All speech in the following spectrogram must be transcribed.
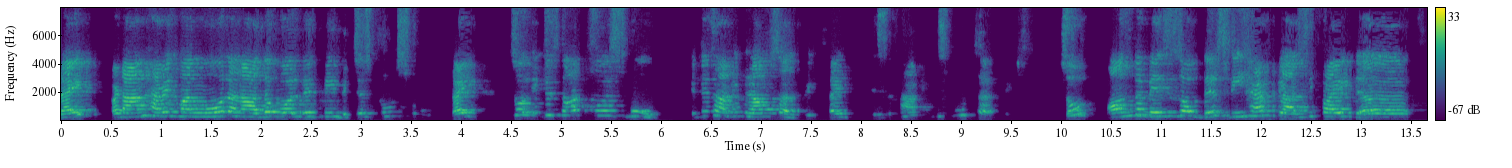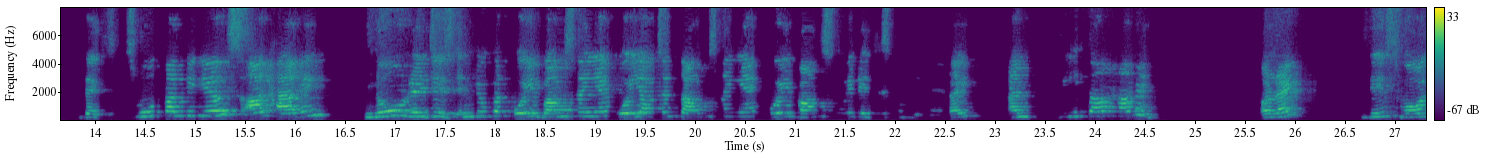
right? But I'm having one more another wall with me, which is too smooth, right? So it is not so smooth. it is having rough surface, right? This is having smooth surface. So on the basis of this, we have classified uh, this. Smooth materials are having no ridges. इनके ऊपर कोई bumps नहीं है, कोई ups and downs नहीं है, कोई bumps, कोई ridges नहीं है, right? And these are having. All right. This wall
